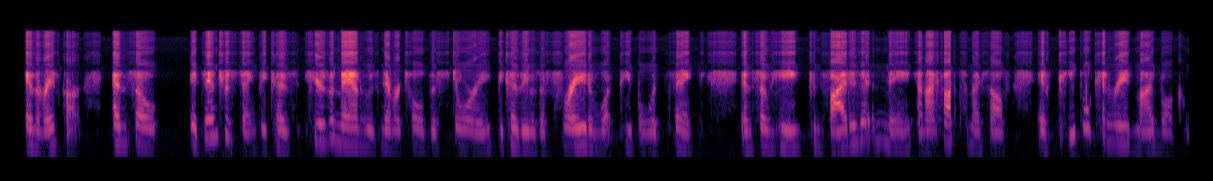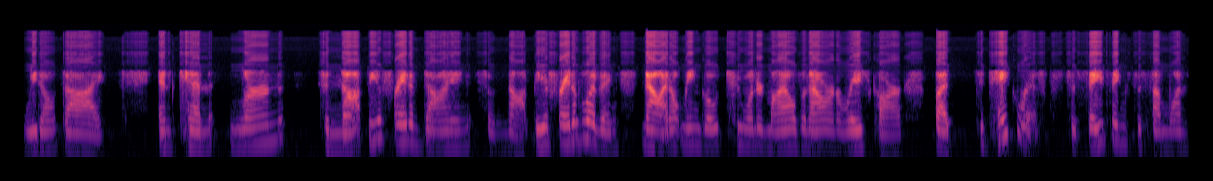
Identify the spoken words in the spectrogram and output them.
in the race car. And so it's interesting because here's a man who's never told this story because he was afraid of what people would think. And so he confided it in me. And I thought to myself, if people can read my book, We Don't Die, and can learn to not be afraid of dying, so not be afraid of living. Now, I don't mean go 200 miles an hour in a race car, but to take risks, to say things to someone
